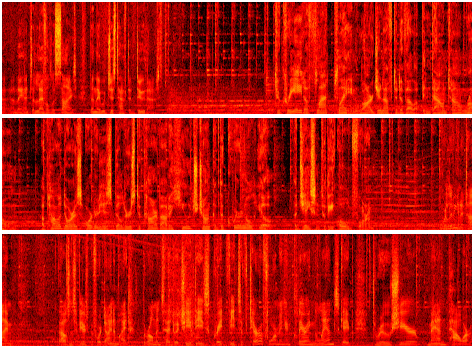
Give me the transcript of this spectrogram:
uh, and they had to level the site, then they would just have to do that. To create a flat plain large enough to develop in downtown Rome, Apollodorus ordered his builders to carve out a huge chunk of the Quirinal Hill adjacent to the old Forum. We're living in a time thousands of years before dynamite. The Romans had to achieve these great feats of terraforming and clearing the landscape through sheer manpower,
